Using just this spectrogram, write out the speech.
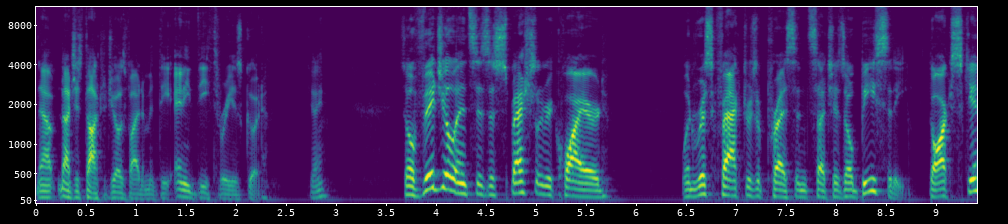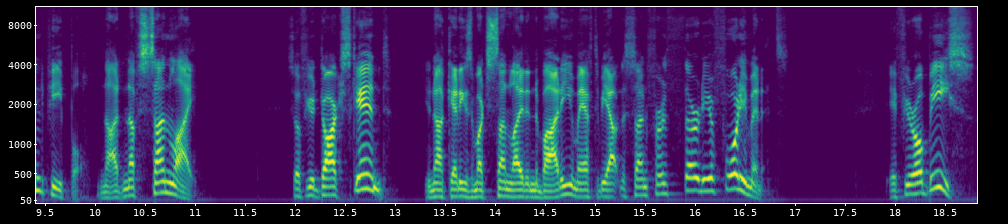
Now, not just Dr. Joe's vitamin D, any D3 is good. Okay? So, vigilance is especially required when risk factors are present, such as obesity, dark skinned people, not enough sunlight. So, if you're dark skinned, you're not getting as much sunlight in the body, you may have to be out in the sun for 30 or 40 minutes. If you're obese,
